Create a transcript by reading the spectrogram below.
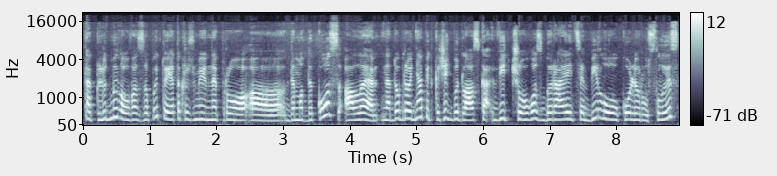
Так, Людмила у вас запитує, я так розумію, не про е, демодекоз, але е, доброго дня. Підкажіть, будь ласка, від чого збирається білого кольору слиз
